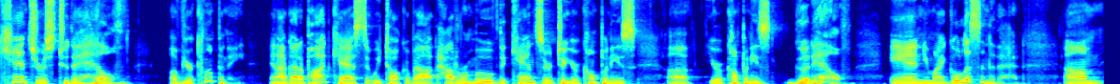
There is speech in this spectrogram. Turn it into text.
cancerous to the health of your company. And I've got a podcast that we talk about how to remove the cancer to your company's uh, your company's good health and you might go listen to that. Um,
